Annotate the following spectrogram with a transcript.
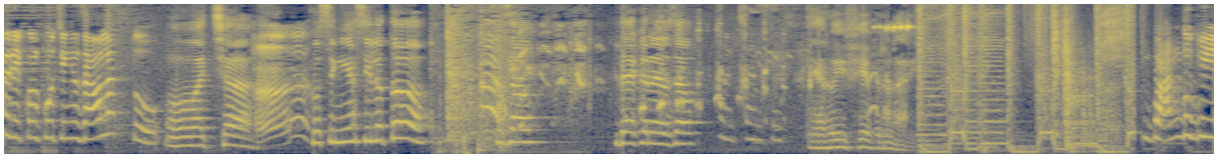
তারিখ ওর কোচিং এ যাওয়া লাগতো। ও আচ্ছা। কোচিং এ আসিল তো? যাও দেখো রে যাও। আচ্ছা আচ্ছা। তেরোই ফেব্রুয়ারি বান্ধবী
